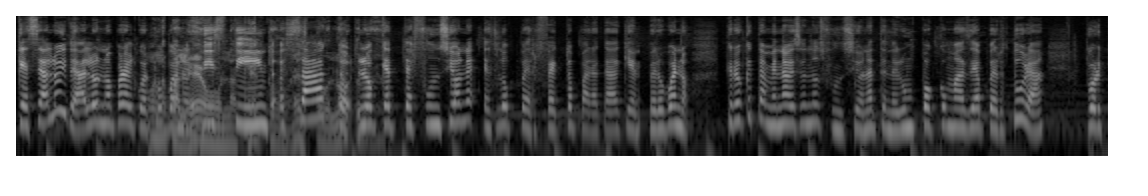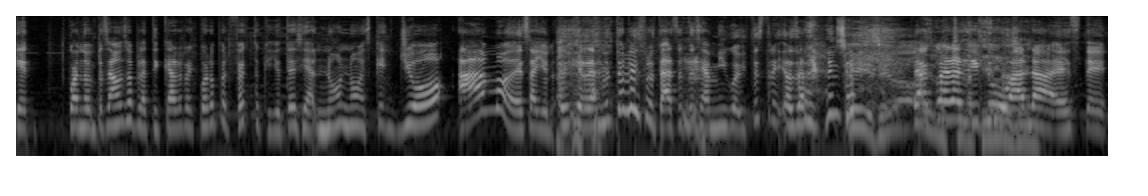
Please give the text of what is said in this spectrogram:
que sea lo ideal o no para el cuerpo, bueno, es distinto. Exacto. lo que te funcione es lo perfecto para cada quien. Pero bueno, creo que también a veces nos funciona tener un poco más de apertura, porque cuando empezamos a platicar, recuerdo perfecto que yo te decía, no, no, es que yo amo desayunar. Y realmente lo disfrutaste, te decía, mi huevito estrella. O sea, realmente. Sí, sí. ¿Te Ay, acuerdas? Y tú, sí. Ana, este,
